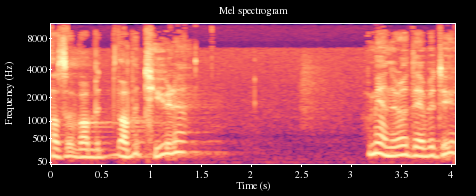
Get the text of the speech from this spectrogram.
altså, hva, hva betyr det? Hva mener du at det betyr?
